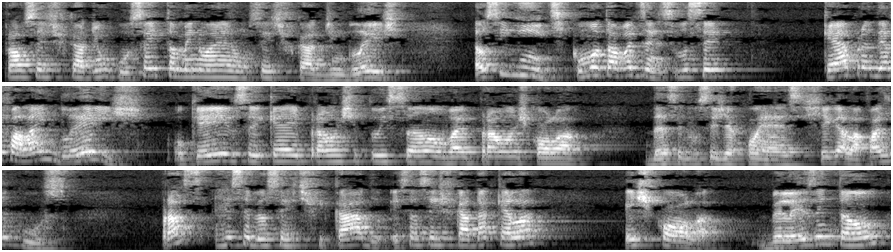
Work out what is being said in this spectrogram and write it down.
para o certificado de um curso? Aí também não é um certificado de inglês. É o seguinte, como eu estava dizendo, se você quer aprender a falar inglês, ok? Você quer ir para uma instituição, vai para uma escola dessa que você já conhece, chega lá, faz o curso. Para receber o certificado, esse é o certificado daquela escola, beleza? Então,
